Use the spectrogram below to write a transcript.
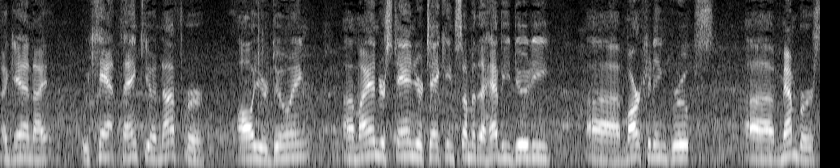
again, I we can't thank you enough for all you're doing. Um, I understand you're taking some of the heavy-duty uh, marketing groups uh, members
